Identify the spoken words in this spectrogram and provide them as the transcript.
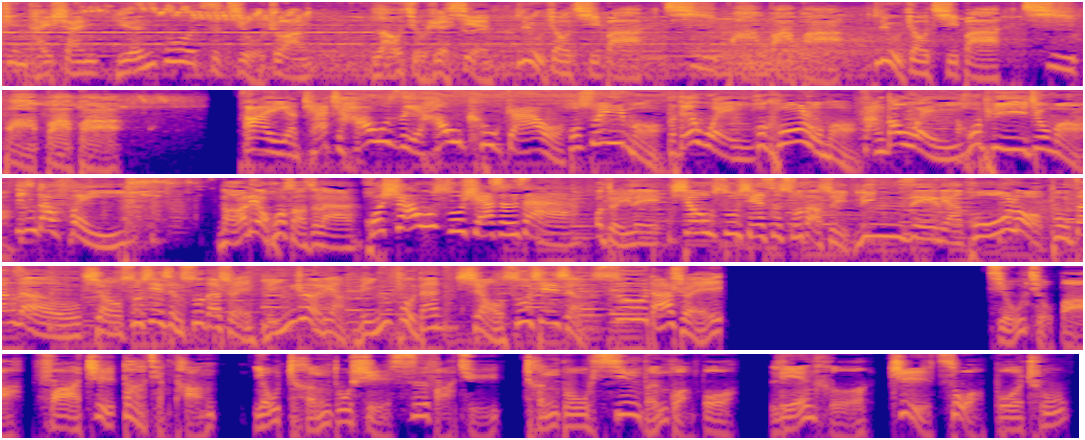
天台山原波子酒庄，老酒热线六幺七八七八八八六幺七八七八八八。哎呀，天气好热，好口干哦，喝水嘛，不得胃；喝可乐嘛，胀到胃；喝啤酒嘛，顶到肺。那你要喝啥子呢？喝小苏先生噻！哦，对的，小苏先生苏打水，零热量，喝了不长肉。小苏先生苏打水，零热量，零负担。小苏先生苏打水。九九八法治大讲堂由成都市司法局、成都新闻广播联合制作播出。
